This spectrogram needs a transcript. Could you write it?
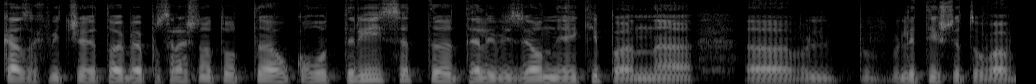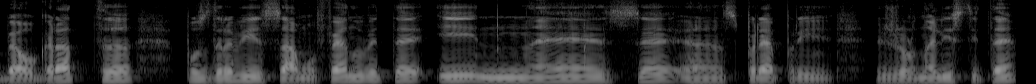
Казах ви, че той бе посрещнат от около 30 телевизионни екипа на летището в Белград. Поздрави само феновете и не се спря при журналистите.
